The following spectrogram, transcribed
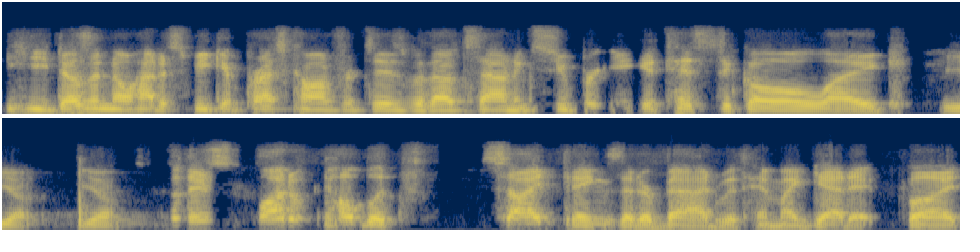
He doesn't know how to speak at press conferences without sounding super egotistical. Like Yep, yep. So there's a lot of public side things that are bad with him. I get it, but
